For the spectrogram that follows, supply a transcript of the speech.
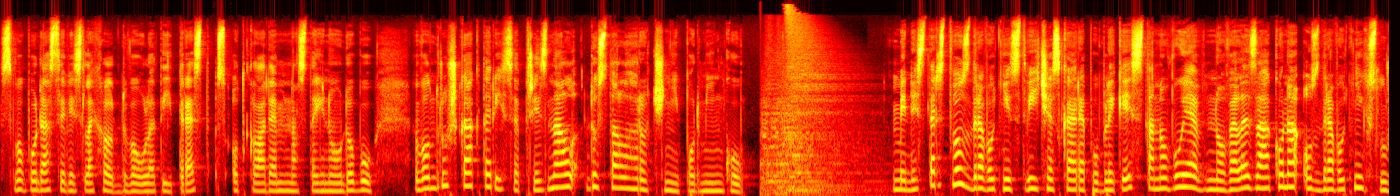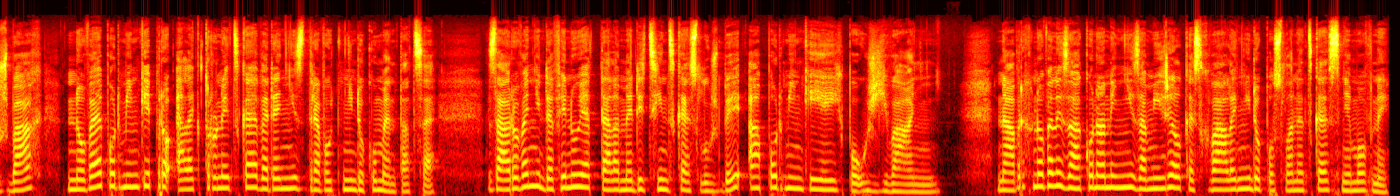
Svoboda si vyslechl dvouletý trest s odkladem na stejnou dobu. Vondruška, který se přiznal, dostal roční podmínku. Ministerstvo zdravotnictví České republiky stanovuje v novele zákona o zdravotních službách nové podmínky pro elektronické vedení zdravotní dokumentace. Zároveň definuje telemedicínské služby a podmínky jejich používání. Návrh novely zákona nyní zamířil ke schválení do poslanecké sněmovny.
